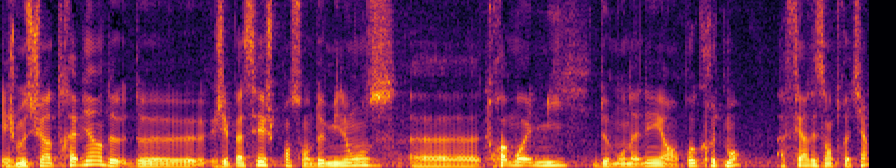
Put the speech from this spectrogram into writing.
Et je me souviens très bien de. J'ai passé, je pense, en 2011, euh, trois mois et demi de mon année en recrutement à faire des entretiens.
